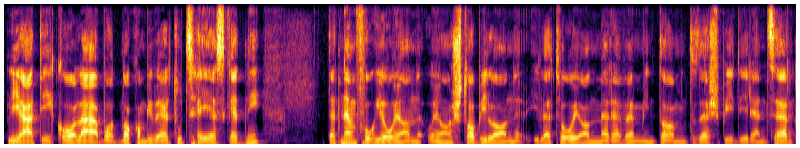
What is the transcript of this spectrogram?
játéka a lábadnak, amivel tudsz helyezkedni, tehát nem fogja olyan, olyan stabilan, illetve olyan mereven, mint, a, mint az SPD rendszer.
